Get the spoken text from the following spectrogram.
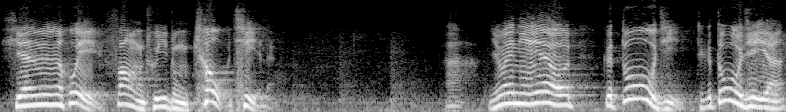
先会放出一种臭气来，啊，因为你有个妒忌，这个妒忌呀，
